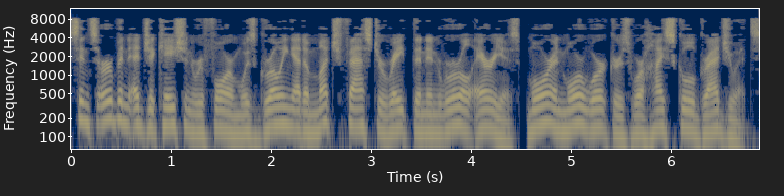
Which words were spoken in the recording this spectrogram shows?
Since urban education reform was growing at a much faster rate than in rural areas, more and more workers were high school graduates.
